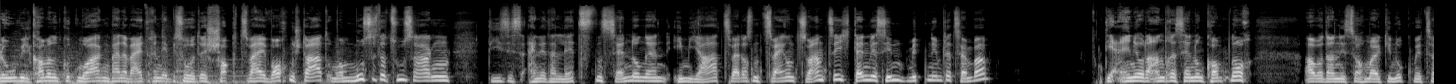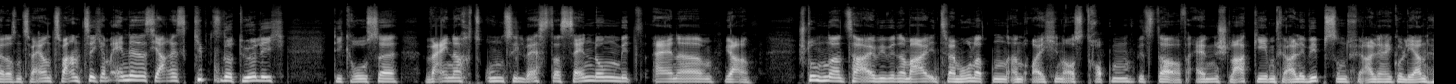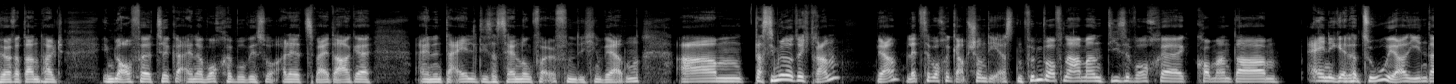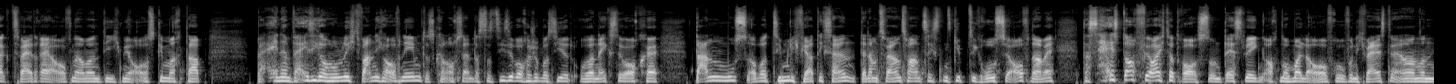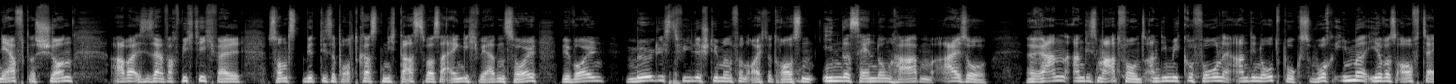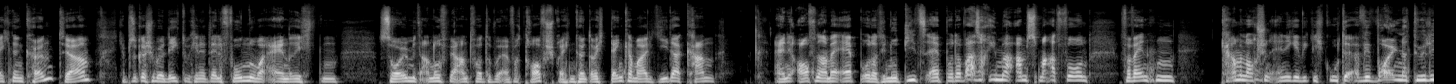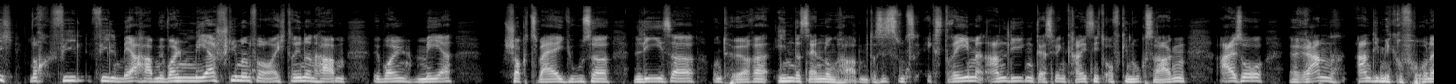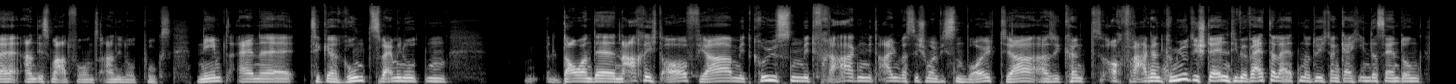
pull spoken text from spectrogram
Hallo, willkommen und guten Morgen bei einer weiteren Episode Schock 2 Wochenstart. Und man muss es dazu sagen, dies ist eine der letzten Sendungen im Jahr 2022, denn wir sind mitten im Dezember. Die eine oder andere Sendung kommt noch, aber dann ist auch mal genug mit 2022. Am Ende des Jahres gibt's natürlich die große Weihnachts- und Silvestersendung mit einer, ja, Stundenanzahl, wie wir normal in zwei Monaten an euch hinaustroppen, wird es da auf einen Schlag geben für alle VIPs und für alle regulären Hörer dann halt im Laufe circa einer Woche, wo wir so alle zwei Tage einen Teil dieser Sendung veröffentlichen werden. Ähm, da sind wir natürlich dran. Ja, letzte Woche gab es schon die ersten fünf Aufnahmen. Diese Woche kommen da einige dazu. Ja, jeden Tag zwei, drei Aufnahmen, die ich mir ausgemacht habe. Bei einem weiß ich auch noch nicht, wann ich aufnehme. Das kann auch sein, dass das diese Woche schon passiert oder nächste Woche. Dann muss aber ziemlich fertig sein, denn am 22. gibt es die große Aufnahme. Das heißt auch für euch da draußen und deswegen auch nochmal der Aufruf. Und ich weiß, den anderen nervt das schon, aber es ist einfach wichtig, weil sonst wird dieser Podcast nicht das, was er eigentlich werden soll. Wir wollen möglichst viele Stimmen von euch da draußen in der Sendung haben. Also ran an die Smartphones, an die Mikrofone, an die Notebooks, wo auch immer ihr was aufzeichnen könnt. Ja, ich habe sogar schon überlegt, ob ich eine Telefonnummer einrichten soll mit Anrufbeantworter, wo ihr einfach drauf sprechen könnt. Aber ich denke mal, jeder kann eine Aufnahme-App oder die Notiz-App oder was auch immer am Smartphone verwenden. Kamen auch schon einige wirklich gute. Wir wollen natürlich noch viel, viel mehr haben. Wir wollen mehr Stimmen von euch drinnen haben. Wir wollen mehr Shock 2 User, Leser und Hörer in der Sendung haben. Das ist uns extrem ein Anliegen, deswegen kann ich es nicht oft genug sagen. Also ran an die Mikrofone, an die Smartphones, an die Notebooks. Nehmt eine circa rund zwei Minuten dauernde Nachricht auf, ja, mit Grüßen, mit Fragen, mit allem, was ihr schon mal wissen wollt, ja. Also ihr könnt auch Fragen an die Community stellen, die wir weiterleiten, natürlich dann gleich in der Sendung.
